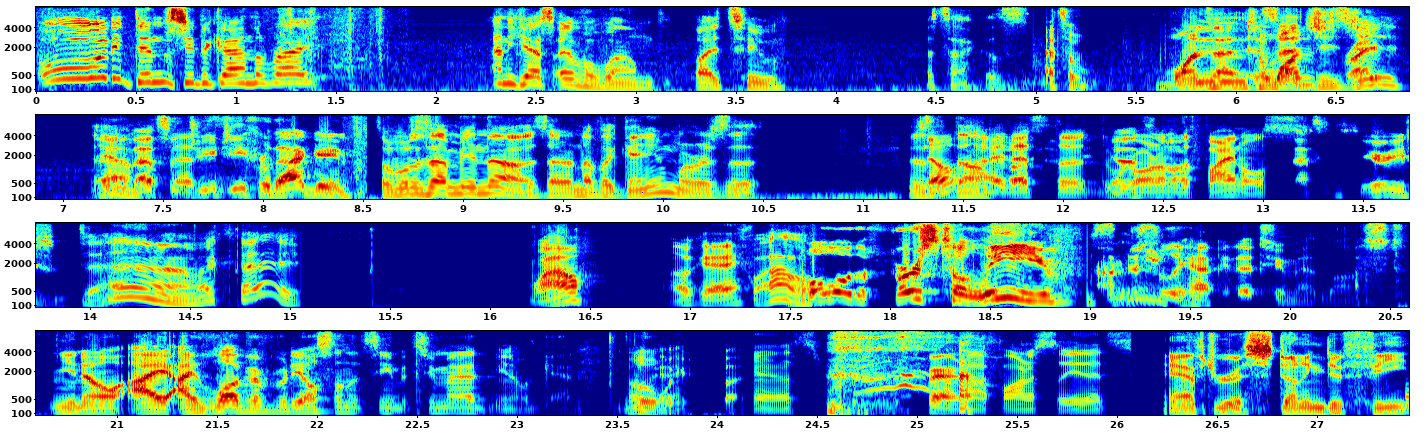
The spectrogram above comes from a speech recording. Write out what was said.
Oh, and he didn't see the guy on the right. And he gets overwhelmed by two attackers. That's a one that, to one, GG? right? Yeah, Damn. that's a That's- GG for that game. So what does that mean now? Is there another game or is it? Is No, it done? I, that's the we're Yeah, going on the finals. That's the series. Damn. Okay. Wow. Okay. Wow. Bolo the first to leave. I'm just really happy that Two Mad lost. You know, I I love everybody else on the team, but Two Mad, you know, again, a little Okay. weird. But Yeah, that's, that's fair enough. Honestly, that's After a stunning defeat,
